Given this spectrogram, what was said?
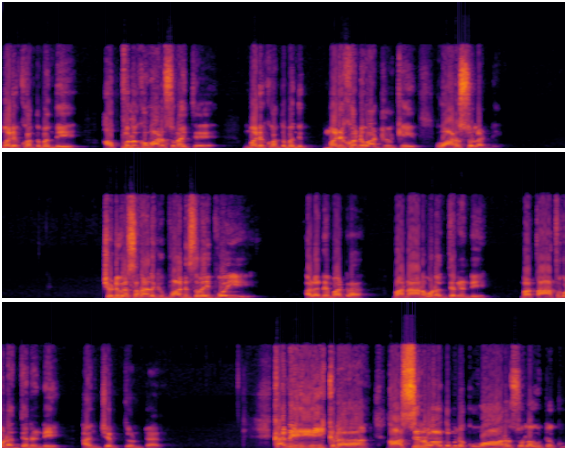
మరి కొంతమంది అప్పులకు వారసులైతే మరి కొంతమంది మరికొన్ని వాటికి వారసులండి. చెడు వ్యసనాలకు బానిసలైపోయి వాళ్ళనే మాట మా నాన్న కూడా అంతేనండి మా తాత కూడా అంతేనండి అని చెప్తుంటారు. కానీ ఇక్కడ ఆశీర్వాదమునకు వారసులవుటకు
